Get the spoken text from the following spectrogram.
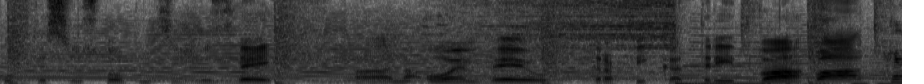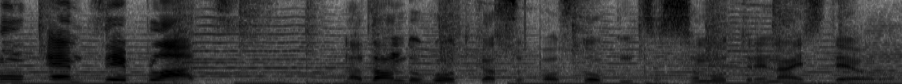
kupite si vstopnici že zdaj na OMV-ju Trafika 3.2. Pa klub MC Plac. Na dan dogodka so pa vstopnice samo 13 evrov.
